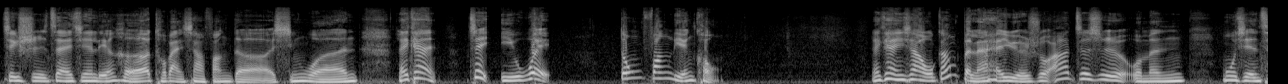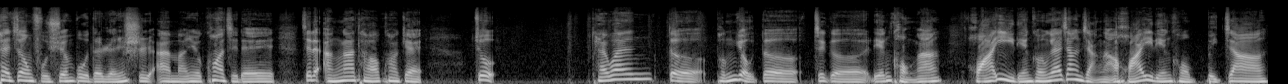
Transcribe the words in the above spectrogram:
这个是在今天联合头版下方的新闻，来看这一位东方脸孔。来看一下，我刚本来还以为说啊，这是我们目前蔡政府宣布的人事案嘛，因为跨界的这个昂阿桃跨界，就台湾的朋友的这个脸孔啊，华裔脸孔应该这样讲啦，华裔脸孔比较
